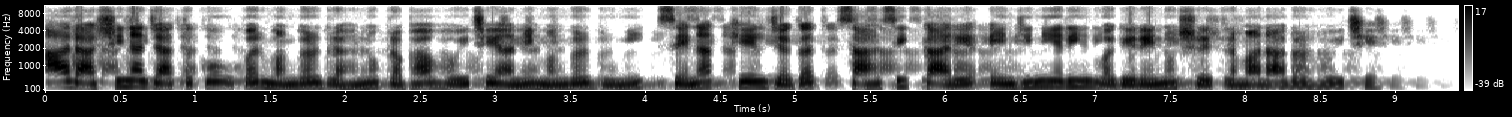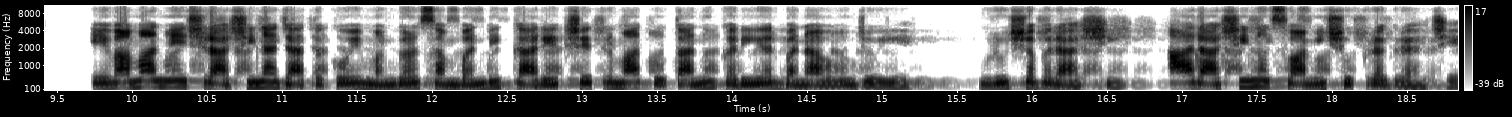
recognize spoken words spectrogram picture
આ રાશિના જાતકો ઉપર મંગળ ગ્રહનો પ્રભાવ હોય છે અને મંગળ ભૂમિ, સેના, ખેલ જગત, સાહસિક કાર્ય, એન્જિનિયરિંગ વગેરેનો ક્ષેત્રમાં આગળ હોય છે. એવામાં મેષ રાશિના જાતકોએ મંગળ સંબંધિત કાર્યક્ષેત્રમાં પોતાનું કરિયર બનાવવું જોઈએ. વૃષભ રાશિ. આ રાશિનો સ્વામી શુક્ર ગ્રહ છે.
